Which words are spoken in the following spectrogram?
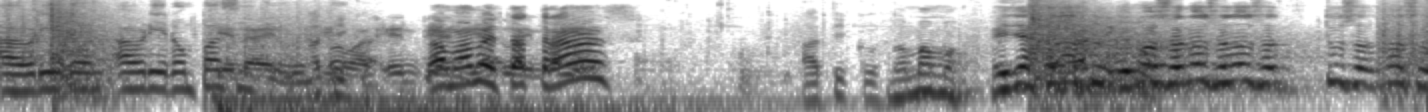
abrieron, abrieron pasillo. No mames, está atrás. Ático. No vamos. Ella está en oso, no, oso, no, oso, tuzo, no, oso.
